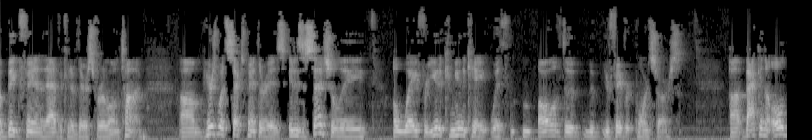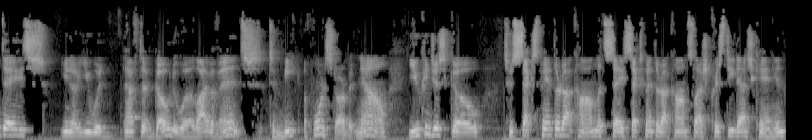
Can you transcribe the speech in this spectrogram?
a big fan and advocate of theirs for a long time. Um, here's what Sex Panther is. It is essentially a way for you to communicate with all of the, the your favorite porn stars. Uh, back in the old days, you know, you would have to go to a live event to meet a porn star, but now you can just go to sexpanther.com, let's say sexpanther.com slash Christy Canyon,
